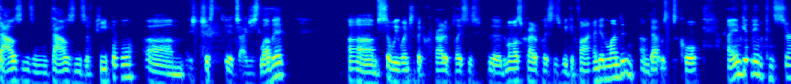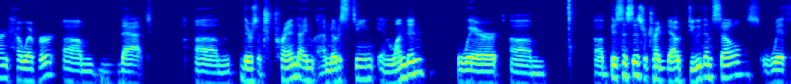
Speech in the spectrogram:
thousands and thousands of people. Um, it's just it's I just love it. Um, so we went to the crowded places, the, the most crowded places we could find in London. Um, that was cool. I am getting concerned, however, um, that um, there's a trend I'm, I'm, noticing in London where um, uh, businesses are trying to outdo themselves with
